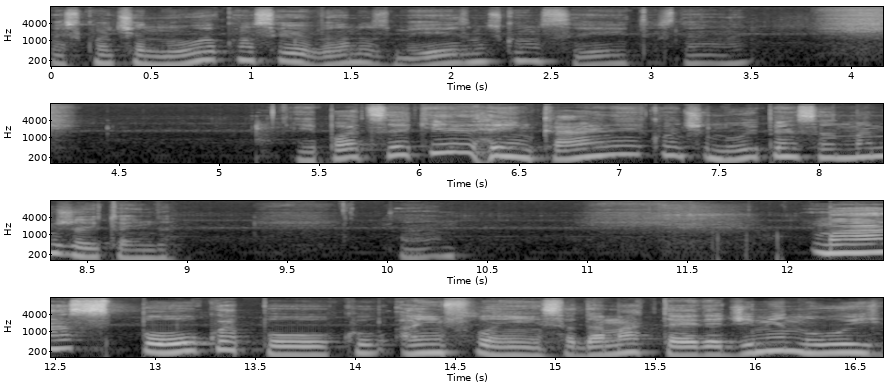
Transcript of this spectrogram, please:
mas continua conservando os mesmos conceitos. Né? E pode ser que reencarne e continue pensando do mesmo jeito ainda. Tá? Mas pouco a pouco a influência da matéria diminui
